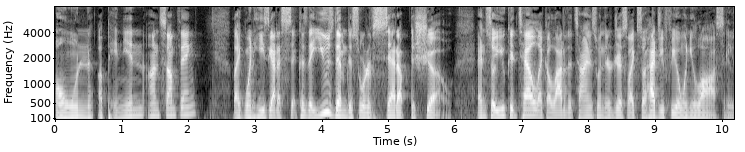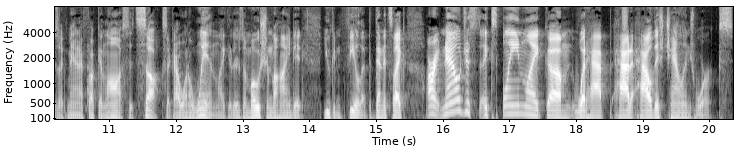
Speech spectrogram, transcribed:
own opinion on something. Like when he's got to because they use them to sort of set up the show. And so you could tell like a lot of the times when they're just like, "So how'd you feel when you lost?" And he was like, "Man, I fucking lost. It sucks. Like I want to win. Like there's emotion behind it. You can feel it." But then it's like, "All right, now just explain like um, what hap- how how this challenge works."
